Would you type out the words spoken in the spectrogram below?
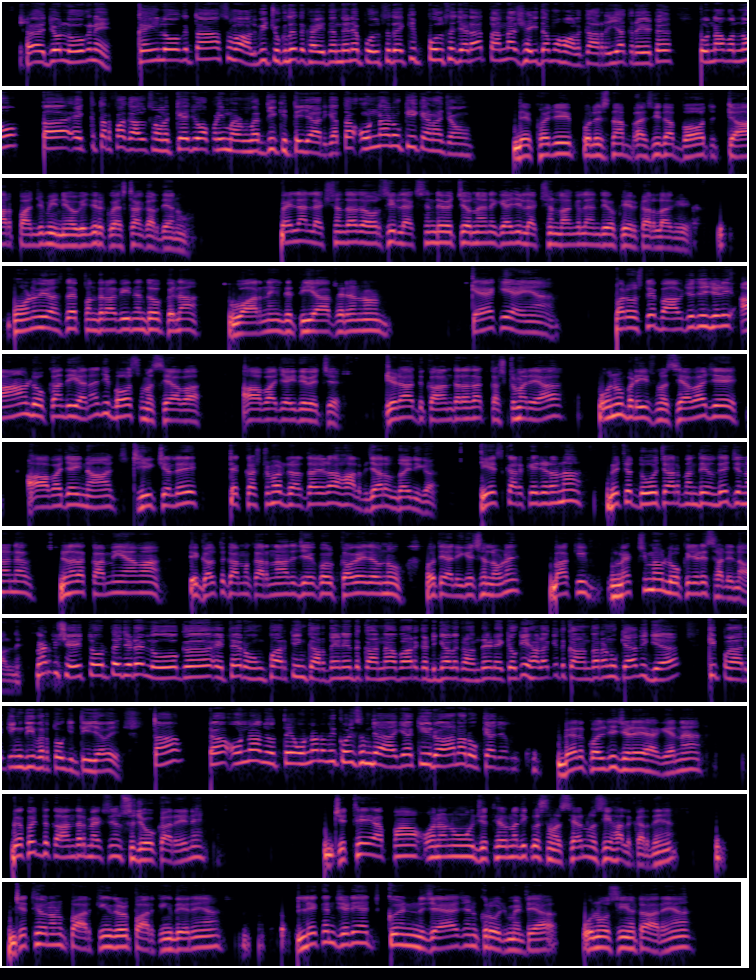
ਜੋ ਲੋਕ ਨੇ ਕਈ ਲੋਕ ਤਾਂ ਸਵਾਲ ਵੀ ਚੁੱਕਦੇ ਦਿਖਾਈ ਦਿੰਦੇ ਨੇ ਪੁਲਿਸ ਦੇ ਕਿ ਪੁਲਿਸ ਜਿਹੜਾ ਤਾਨਾਸ਼ਾਹੀ ਦਾ ਮਾਹੌਲ ਕਰ ਰਹੀ ਆ ਕ੍ਰੀਏਟ ਉਹਨਾਂ ਵੱਲੋਂ ਇੱਕ ਤਰਫਾ ਗੱਲ ਸੁਣ ਕੇ ਜੋ ਆਪਣੀ ਮਨਮਰਜ਼ੀ ਕੀਤੀ ਜਾ ਰਹੀ ਆ ਤਾਂ ਉਹਨਾਂ ਨੂੰ ਕੀ ਕਹਿਣਾ ਚਾਹੋ ਦੇਖੋ ਜੀ ਪੁਲਿਸ ਤਾਂ ਅਸੀਂ ਤਾਂ ਬਹੁਤ 4-5 ਮਹੀਨੇ ਹੋ ਗਏ ਜੀ ਰਿਕੁਐਸਟਾਂ ਕਰਦਿਆਂ ਨੂੰ। ਪਹਿਲਾਂ ਇਲੈਕਸ਼ਨ ਦਾ ਦੌਰ ਸੀ ਇਲੈਕਸ਼ਨ ਦੇ ਵਿੱਚ ਉਹਨਾਂ ਨੇ ਕਿਹਾ ਜੀ ਇਲੈਕਸ਼ਨ ਲੰਘ ਲੈਂਦੇ ਹੋ ਫੇਰ ਕਰ ਲਾਂਗੇ। ਹੁਣ ਵੀ ਅਸਤੇ 15-20 ਦਿਨ ਤੋਂ ਪਹਿਲਾਂ ਵਾਰਨਿੰਗ ਦਿੱਤੀ ਆ, ਫਿਰ ਇਹਨਾਂ ਨੂੰ ਕਹਿ ਕੇ ਆਏ ਆ। ਪਰ ਉਸ ਦੇ ਬਾਵਜੂਦ ਜਿਹੜੀ ਆਮ ਲੋਕਾਂ ਦੀ ਆ ਨਾ ਜੀ, ਬਹੁਤ ਸਮੱਸਿਆ ਵਾ ਆਵਾਜਾਈ ਦੇ ਵਿੱਚ। ਜਿਹੜਾ ਦੁਕਾਨਦਾਰਾਂ ਦਾ ਕਸਟਮਰ ਆ, ਉਹਨੂੰ ਬੜੀ ਸਮੱਸਿਆ ਵਾ, ਜੇ ਆਵਾਜਾਈ ਨਾ ਠੀਕ ਚੱਲੇ ਤੇ ਕਸਟਮਰ ਡਰਦਾ ਜਿਹੜਾ ਹਾਲ ਬਾਜ਼ਾਰ ਹੁੰਦਾ ਹੀ ਨਹੀਂਗਾ ਇਸ ਕਰਕੇ ਜਿਹੜਾ ਨਾ ਵਿੱਚ ਦੋ ਚਾਰ ਬੰਦੇ ਹੁੰਦੇ ਜਿਨ੍ਹਾਂ ਨੇ ਜਿਨ੍ਹਾਂ ਦਾ ਕੰਮ ਹੀ ਆ ਇਹ ਗਲਤ ਕੰਮ ਕਰਨਾ ਤੇ ਜੇ ਕੋਈ ਕਵੇ ਤੇ ਉਹਨੂੰ ਉਹ ਤੇ ਐਲੀਗੇਸ਼ਨ ਲਾਉਣੇ। ਬਾਕੀ ਮੈਕਸਿਮਮ ਲੋਕ ਜਿਹੜੇ ਸਾਡੇ ਨਾਲ ਨੇ। ਸਰ ਵਿਸ਼ੇਸ਼ ਤੌਰ ਤੇ ਜਿਹੜੇ ਲੋਕ ਇੱਥੇ ਰੋਂਗ ਪਾਰਕਿੰਗ ਕਰਦੇ ਨੇ ਦੁਕਾਨਾਂ ਬਾਹਰ ਗੱਡੀਆਂ ਲਗਾਉਂਦੇ ਨੇ ਕਿਉਂਕਿ ਹਾਲਾਂਕਿ ਦੁਕਾਨਦਾਰਾਂ ਨੂੰ ਕਿਹਾ ਵੀ ਗਿਆ ਕਿ ਪਾਰਕਿੰਗ ਦੀ ਵਰਤੋਂ ਕੀਤੀ ਜਾਵੇ। ਤਾਂ ਤਾਂ ਉਹਨਾਂ ਦੇ ਉੱਤੇ ਉਹਨਾਂ ਨੂੰ ਵੀ ਕੋਈ ਸਮਝਾਇਆ ਗਿਆ ਕਿ ਰਾਹ ਨਾ ਰੋਕਿਆ ਜਾਵੇ? ਬਿਲਕੁਲ ਜੀ ਜਿਹੜੇ ਹੈਗੇ ਆ ਨਾ ਵੇਖੋ ਜੀ ਦੁਕਾਨਦਾਰ ਮੈਕਸਿਮਮ ਸਹਿਯੋਗ ਕਰ ਰਹੇ ਨੇ। ਜਿੱਥੇ ਆਪਾਂ ਉਹਨਾਂ ਨੂੰ ਜਿੱਥੇ ਉਹਨਾਂ ਦੀ ਕੋਈ ਸਮੱਸਿਆ ਨੂੰ ਅਸੀਂ ਹੱਲ ਕਰਦੇ ਹਾਂ। ਜਿੱਥੇ ਉਹਨਾਂ ਨੂੰ ਪਾਰਕਿੰਗ ਦੇ ਪਾਰਕਿੰਗ ਦੇ ਰਹੇ ਹਾਂ। ਲੇਕਿਨ ਜਿਹੜੇ ਕੋਈ ਨਜਾਇਜ਼ ਇਨਕਰੋਚਮੈਂਟ ਆ, ਉਹਨੂੰ ਅਸੀਂ ਹਟਾ ਰਹੇ ਹਾਂ।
